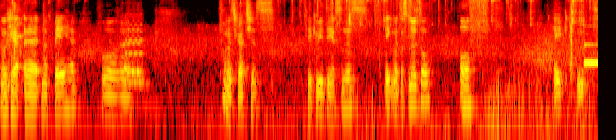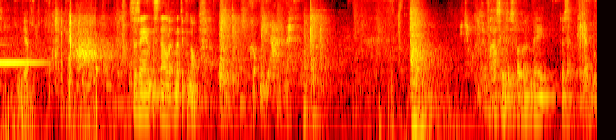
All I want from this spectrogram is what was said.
nog, uh, nog bij heb voor, voor mijn schatjes. Kijk wie het eerste is. Ik met de sleutel of ik niet. Ja. Ze zijn sneller met de knop. God, miljarden. Ik heb ook nog een verrassing dus voor hun bij. Dus Red Bull.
